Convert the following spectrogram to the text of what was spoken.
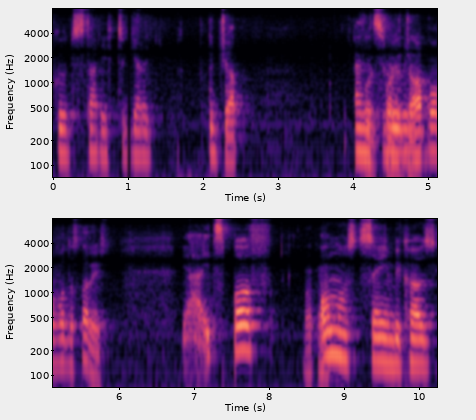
good study to get a good job. And for it's for really the job or for the studies? yeah, it's both Okay. almost same because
